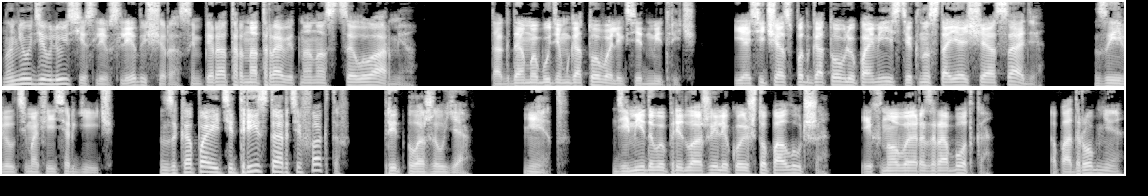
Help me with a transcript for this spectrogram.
Но не удивлюсь, если в следующий раз император натравит на нас целую армию. Тогда мы будем готовы, Алексей Дмитриевич. «Я сейчас подготовлю поместье к настоящей осаде», — заявил Тимофей Сергеевич. «Закопаете 300 артефактов?» — предположил я. «Нет. Демидовы предложили кое-что получше. Их новая разработка. А подробнее?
